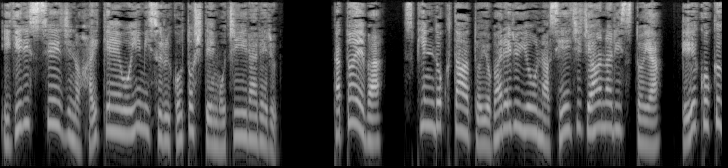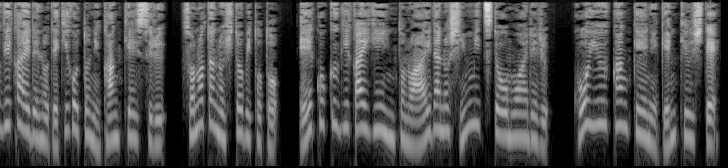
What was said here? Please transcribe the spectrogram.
イギリス政治の背景を意味する語として用いられる。例えば、スピンドクターと呼ばれるような政治ジャーナリストや、英国議会での出来事に関係する、その他の人々と、英国議会議員との間の親密と思われる、交友関係に言及して、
